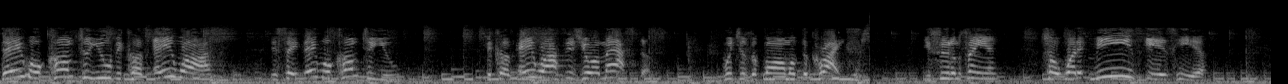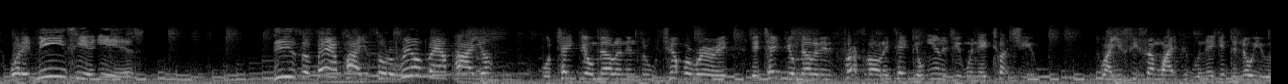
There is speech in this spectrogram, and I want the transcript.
They will come to you because AWAS, they say they will come to you because AWAS is your master, which is a form of the Christ. You see what I'm saying? So what it means is here, what it means here is, these are vampires. So the real vampire will take your melanin through temporary. They take your melanin. First of all, they take your energy when they touch you. That's why you see some white people when they get to know you,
